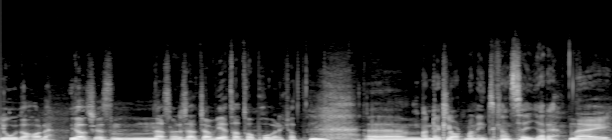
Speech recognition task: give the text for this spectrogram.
Jo, det har det. Jag skulle nästan säga att jag vet att det har påverkat. Mm. Um, men det är klart man inte kan säga det. Nej,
